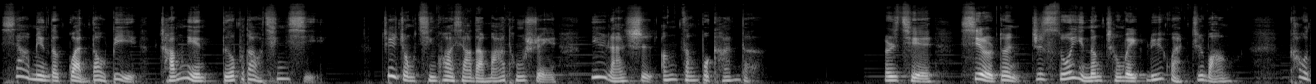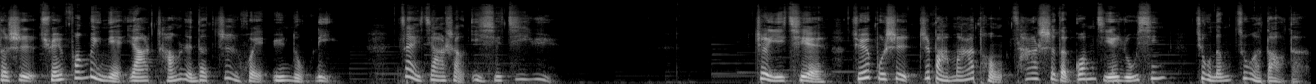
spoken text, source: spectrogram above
下面的管道壁常年得不到清洗。这种情况下的马桶水依然是肮脏不堪的。而且，希尔顿之所以能成为旅馆之王，靠的是全方位碾压常人的智慧与努力，再加上一些机遇。这一切绝不是只把马桶擦拭的光洁如新。就能做到的。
